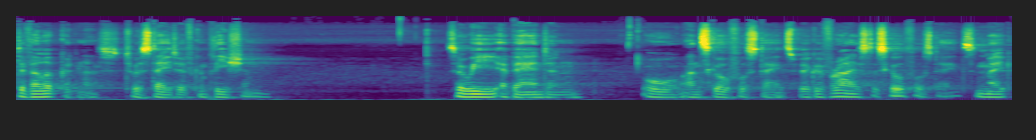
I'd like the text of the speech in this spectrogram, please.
develop goodness to a state of completion. So we abandon all unskillful states, we give rise to skillful states and make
